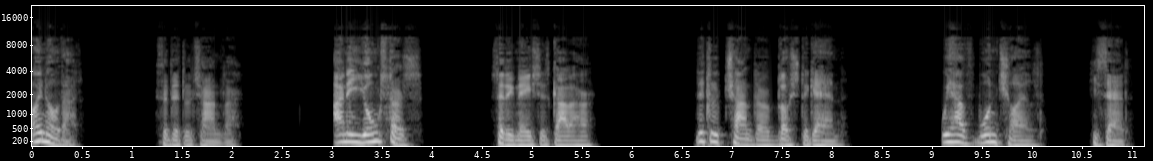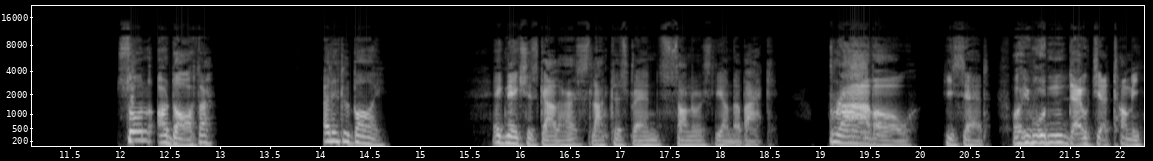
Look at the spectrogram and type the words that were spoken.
"I know that," said little Chandler. "Any youngsters?" said Ignatius Gallaher. Little Chandler blushed again. "We have one child," he said. "Son or daughter?" "A little boy." Ignatius Gallagher slapped his friend sonorously on the back. "Bravo!" he said. "I wouldn't doubt you, Tommy.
